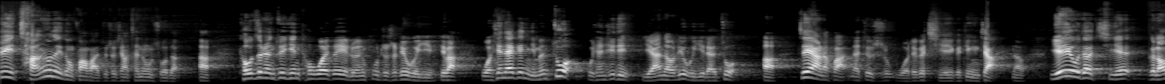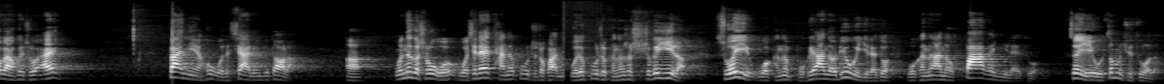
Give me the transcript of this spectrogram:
最常用的一种方法就是像陈总说的啊，投资人最近投过这一轮估值是六个亿，对吧？我现在给你们做股权激励，也按照六个亿来做啊，这样的话，那就是我这个企业一个定价。那也有的企业个老板会说，哎，半年后我的下一轮就到了啊，我那个时候我我现在谈的估值的话，我的估值可能是十个亿了，所以我可能不会按照六个亿来做，我可能按照八个亿来做，这也有这么去做的。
